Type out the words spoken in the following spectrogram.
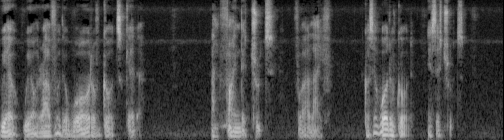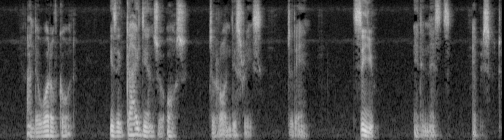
where we unravel the Word of God together and find the truth for our life. Because the Word of God is the truth. And the Word of God is a guidance for us to run this race to the end. See you in the next episode.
